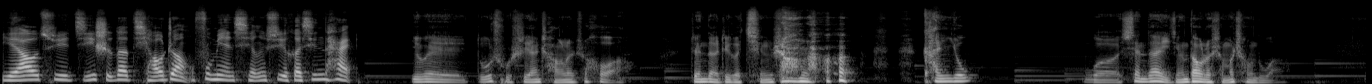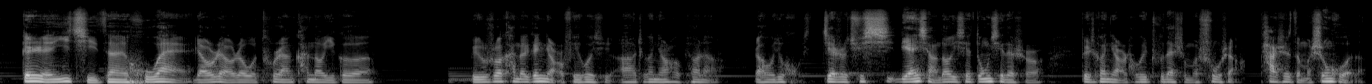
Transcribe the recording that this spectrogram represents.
也要去及时的调整负面情绪和心态。因为独处时间长了之后啊，真的这个情商啊堪忧。我现在已经到了什么程度啊？跟人一起在户外聊着聊着，我突然看到一个，比如说看到一个鸟飞过去啊，这个鸟好漂亮，然后我就接着去细联想到一些东西的时候，比如这个鸟它会住在什么树上，它是怎么生活的。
